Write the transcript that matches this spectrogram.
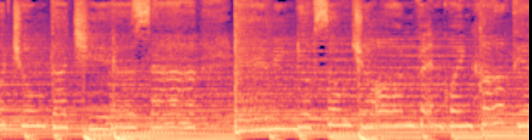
phút chúng ta chia xa để mình được sống trọn vẹn quanh khắc thiên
